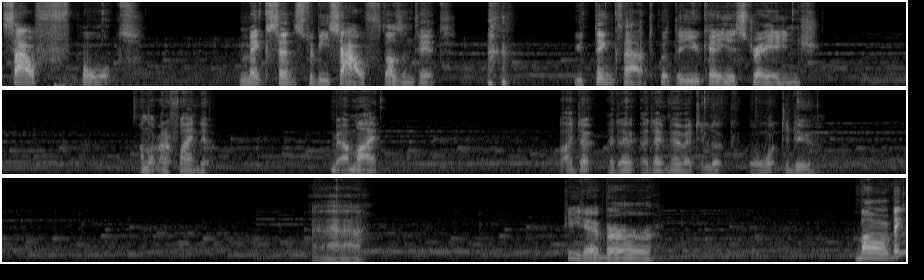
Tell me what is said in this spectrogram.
Southport. Makes sense to be south, doesn't it? You'd think that, but the UK is strange. I'm not going to find it. I mean, I might. But I don't, I don't, I don't know where to look or what to do. Uh, Peterborough. Balding.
